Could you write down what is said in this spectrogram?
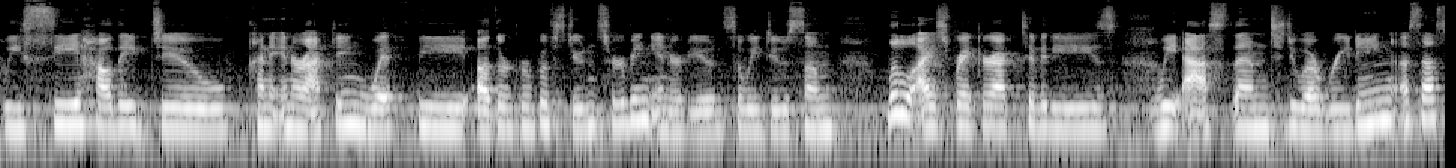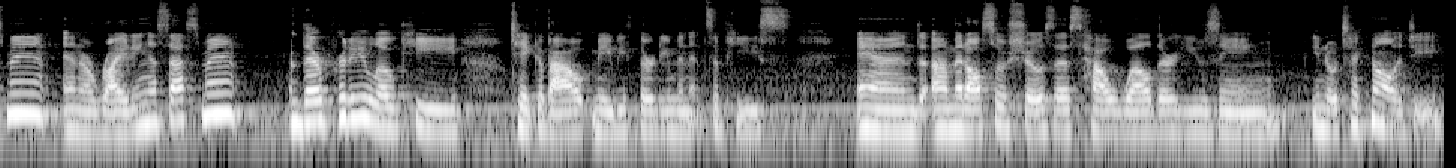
We see how they do kind of interacting with the other group of students who are being interviewed. So we do some little icebreaker activities. We ask them to do a reading assessment and a writing assessment they're pretty low key, take about maybe 30 minutes a piece. And um, it also shows us how well they're using, you know, technology,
